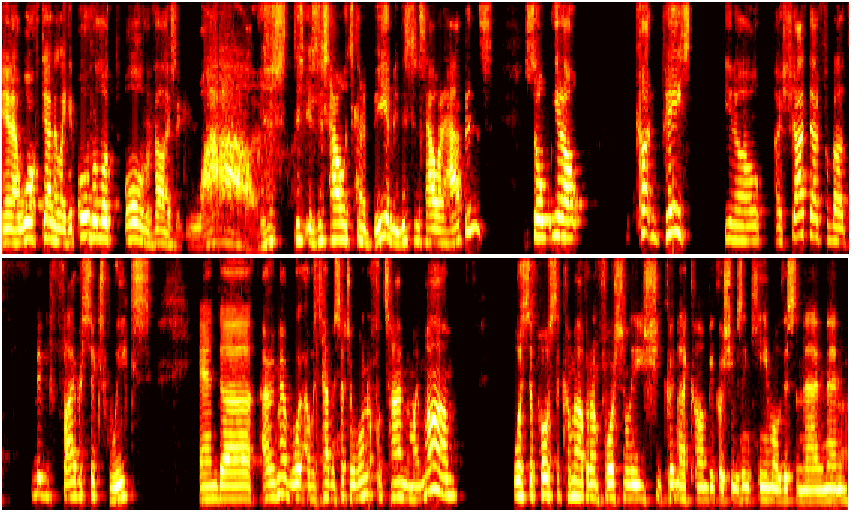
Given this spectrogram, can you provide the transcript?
and I walked down and like it overlooked all the valleys. Like, wow, is this, this is this how it's going to be? I mean, this is how it happens. So you know, cut and paste. You know, I shot that for about maybe five or six weeks, and uh, I remember I was having such a wonderful time. And my mom was supposed to come out, but unfortunately, she could not come because she was in chemo, this and that. And then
